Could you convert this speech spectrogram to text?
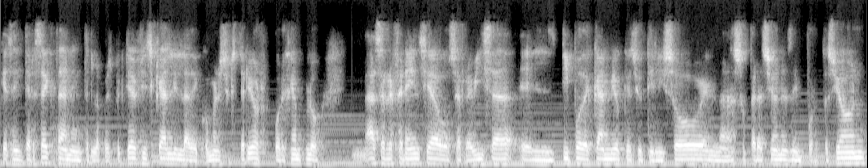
que se intersectan entre la perspectiva fiscal y la de comercio exterior. Por ejemplo, hace referencia o se revisa el tipo de cambio que se utilizó en las operaciones de importación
